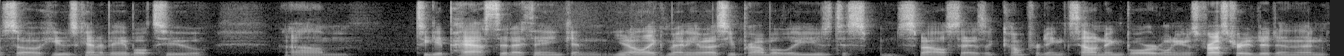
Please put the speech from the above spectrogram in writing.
so he was kind of able to to get past it, I think. And, you know, like many of us, he probably used his spouse as a comforting sounding board when he was frustrated and then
